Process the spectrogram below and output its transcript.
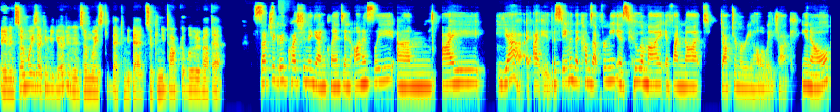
And in some ways that can be good. And in some ways that can be bad. So can you talk a little bit about that? Such a good question again, Clinton. Honestly, um, I, yeah, I, the statement that comes up for me is who am I if I'm not Dr. Marie Holowaychuk, you know?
